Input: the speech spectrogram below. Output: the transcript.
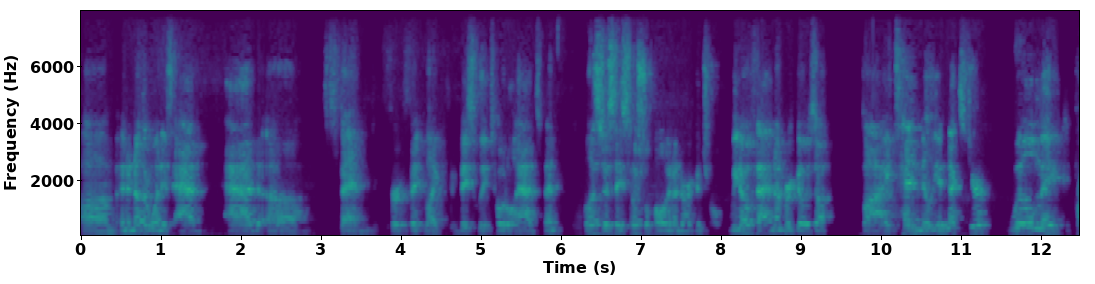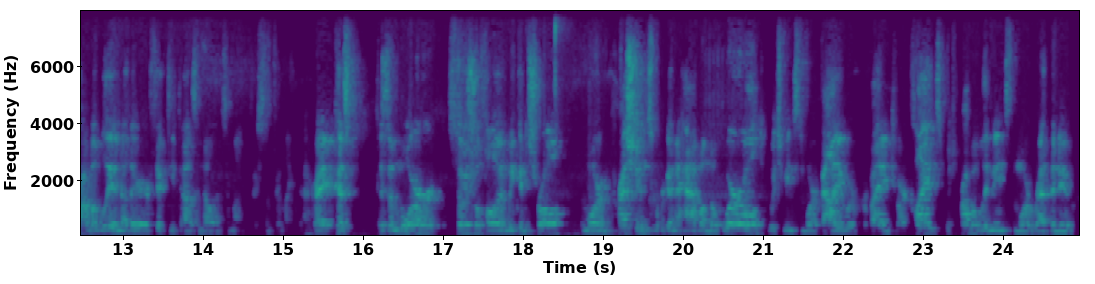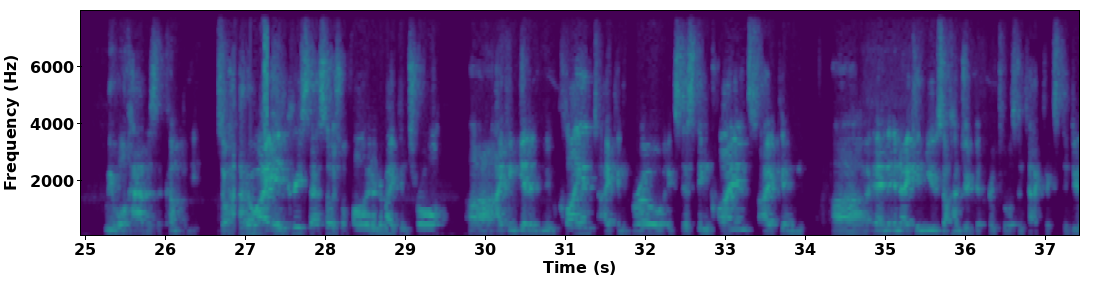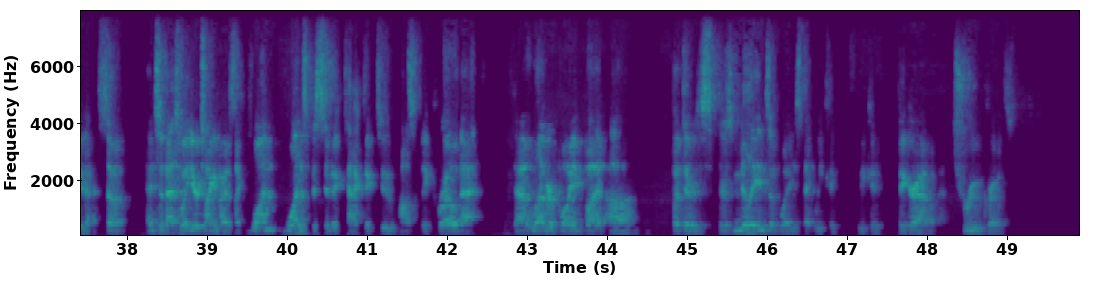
Um, and another one is ad ad uh, spend for like basically total ad spend. Let's just say social following under our control. We know if that number goes up by 10 million next year, we'll make probably another $50,000 a month or something like that, right? Because because the more social following we control, the more impressions we're going to have on the world, which means the more value we're providing to our clients, which probably means the more revenue we will have as a company. So, how do I increase that social following under my control? Uh, I can get a new client. I can grow existing clients. I can uh, and and I can use a hundred different tools and tactics to do that. So and so that's what you're talking about. Is like one one specific tactic to possibly grow that that lever point, but uh, but there's there's millions of ways that we could we could figure out true growth.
